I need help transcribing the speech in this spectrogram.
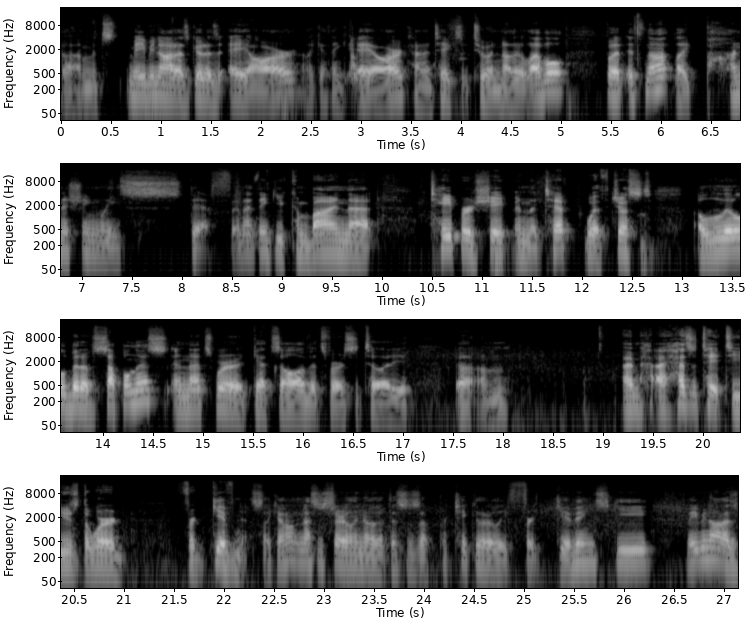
Um, it's maybe not as good as AR. Like I think AR kind of takes it to another level, but it's not like punishingly stiff. And I think you combine that tapered shape in the tip with just a little bit of suppleness, and that's where it gets all of its versatility. Um, I'm, I hesitate to use the word forgiveness. Like, I don't necessarily know that this is a particularly forgiving ski. Maybe not as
